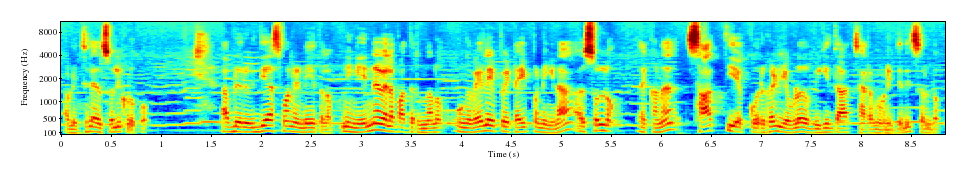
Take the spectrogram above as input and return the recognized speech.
அப்படின்னு சொல்லி அதை சொல்லிக் கொடுக்கும். அப்படி ஒரு வித்தியாசமான இணையதளம். நீங்கள் என்ன வேலை பார்த்துருந்தாலும் உங்கள் வேலையை போய் டைப் பண்ணிங்கன்னா அது சொல்லும். அதுக்கான சாத்தியக்கூறுகள் எவ்வளோ விகிதாச்சாரம் அப்படின்னு சொல்லி சொல்லும்.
